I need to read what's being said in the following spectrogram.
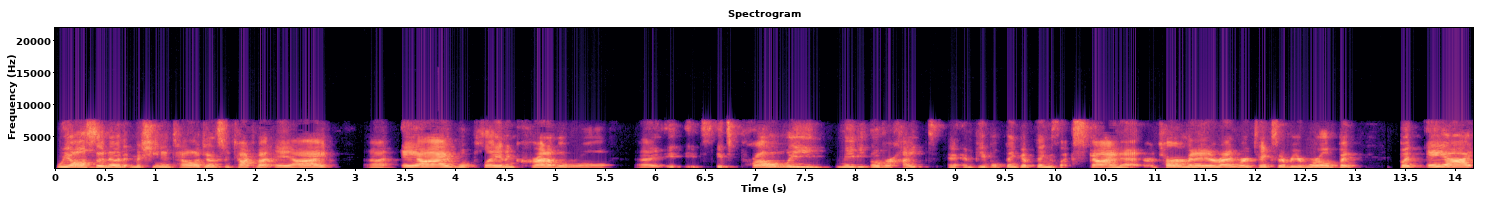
We also know that machine intelligence, we talked about AI, uh, AI will play an incredible role. Uh, it, it's, it's probably maybe overhyped and, and, people think of things like Skynet or Terminator, right, where it takes over your world. But, but AI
